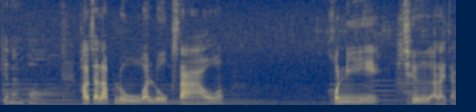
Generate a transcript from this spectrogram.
แค่นั้นพอ เขาจะรับรู้ว่าลูกสาว คนนี้ชื่ออะไรจ๊ะ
